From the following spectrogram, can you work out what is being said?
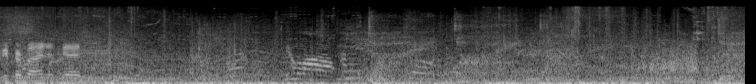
Reaper behind is good. Three,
